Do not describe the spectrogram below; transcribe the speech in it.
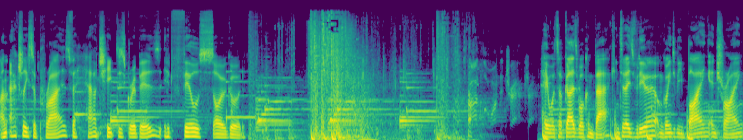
I'm actually surprised for how cheap this grip is. It feels so good. Hey, what's up guys? Welcome back. In today's video, I'm going to be buying and trying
